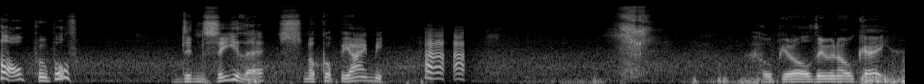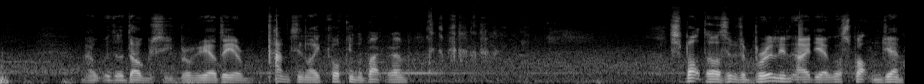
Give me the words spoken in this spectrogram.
Oh, Pooples. Didn't see you there. Snuck up behind me. I hope you're all doing okay. I'm out with the dogs. You probably out here panting like fuck in the background. Spot thought it was a brilliant idea. I've got Spot and Gem.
